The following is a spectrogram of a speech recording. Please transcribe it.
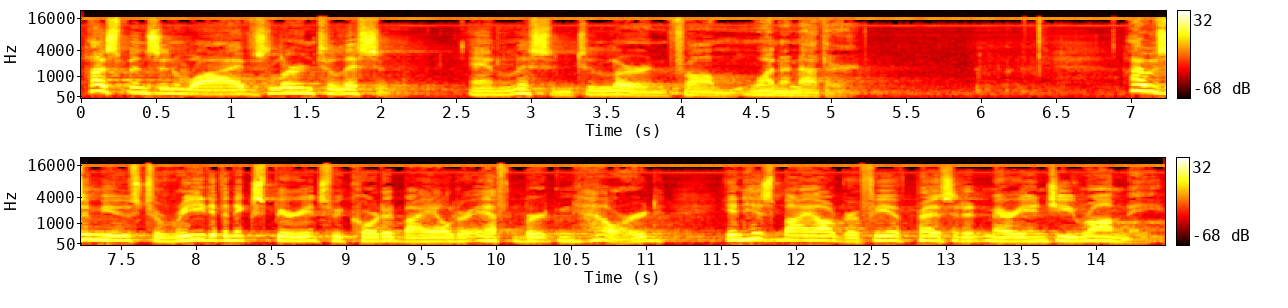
Husbands and wives, learn to listen and listen to learn from one another. I was amused to read of an experience recorded by Elder F. Burton Howard in his biography of President Marion G. Romney.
